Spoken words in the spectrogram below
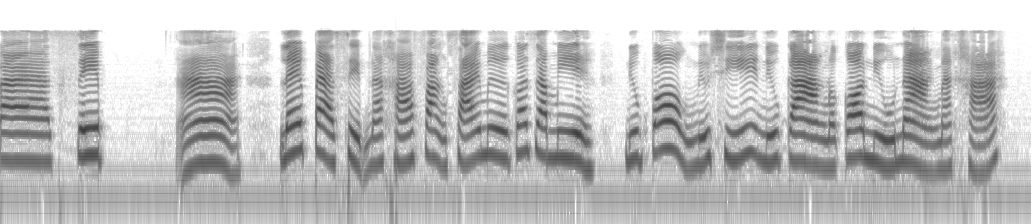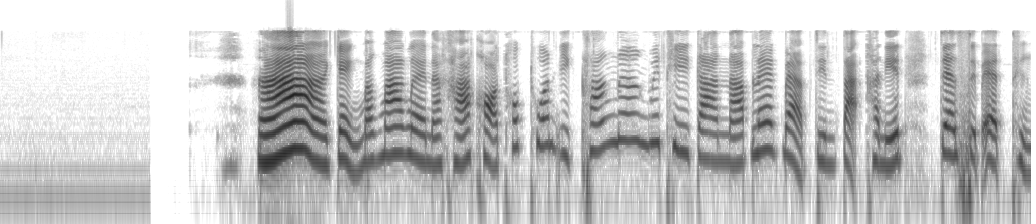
80อ่า เลข 80 นะคะ ฝั่งซ้ายมือก็จะมีนิ้วโป้ง นิ้วชี้ นิ้วกลาง แล้วก็นิ้วนางนะคะอ่าเก่งมาก ๆ เลยนะคะ ขอทบทวนอีกครั้งหนึ่งวิธีการนับเลขแบบจินตะคณิต 71 ถึง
